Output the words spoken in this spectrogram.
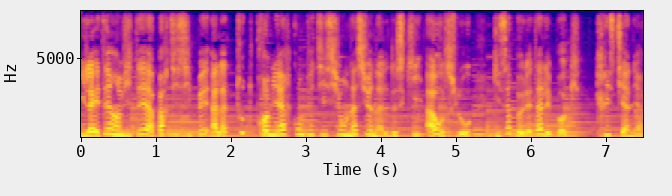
il a été invité à participer à la toute première compétition nationale de ski à Oslo qui s'appelait à l'époque Christiania.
